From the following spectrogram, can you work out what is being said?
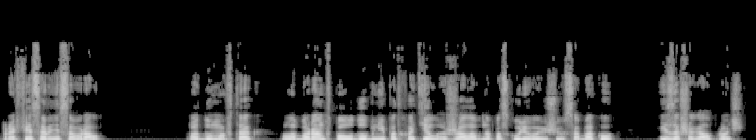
профессор не соврал. Подумав так, лаборант поудобнее подхватил жалобно поскуливающую собаку и зашагал прочь.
